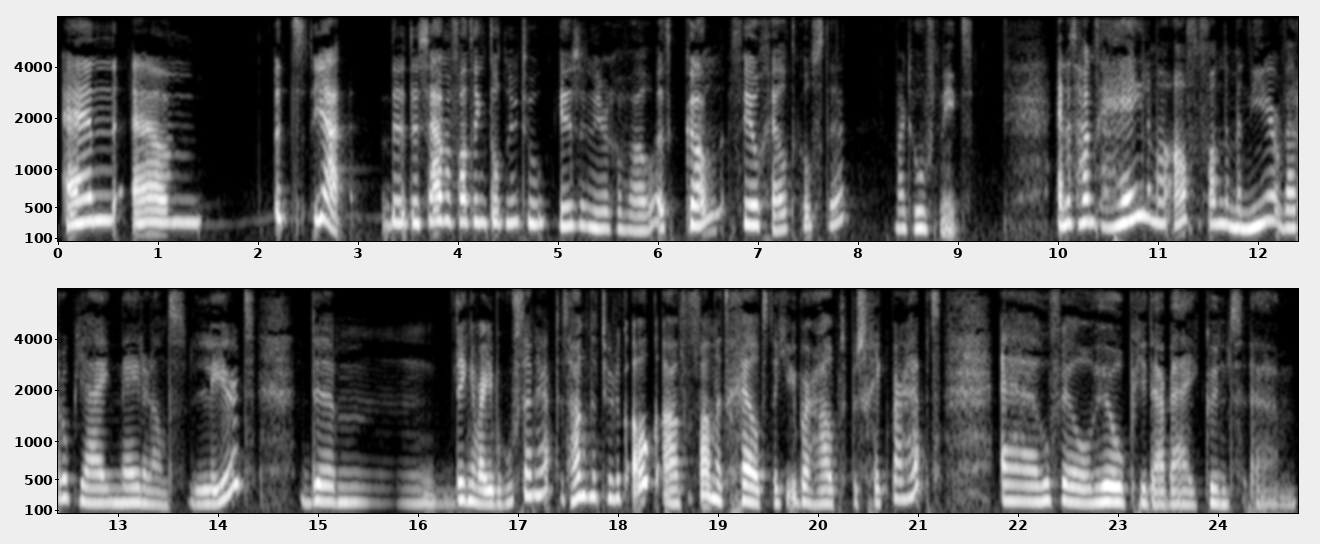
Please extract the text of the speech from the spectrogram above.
En um, het, ja, de, de samenvatting tot nu toe is in ieder geval: het kan veel geld kosten, maar het hoeft niet. En het hangt helemaal af van de manier waarop jij Nederlands leert. De mm, dingen waar je behoefte aan hebt. Het hangt natuurlijk ook af van het geld dat je überhaupt beschikbaar hebt. Uh, hoeveel hulp je daarbij kunt um,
